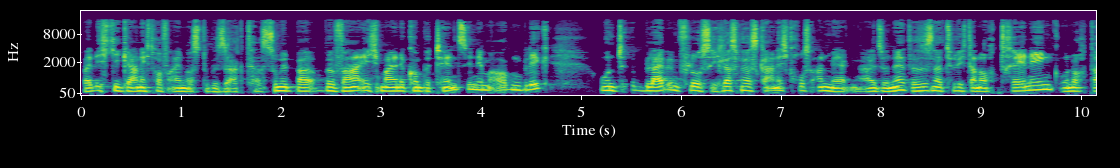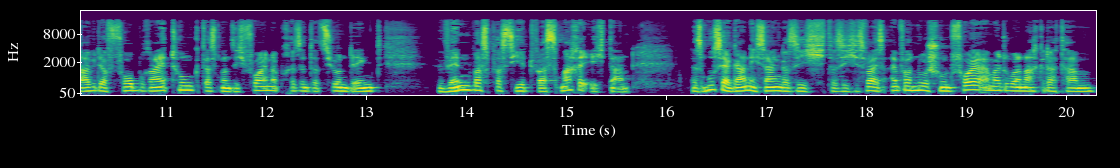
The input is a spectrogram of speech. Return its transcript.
Weil ich gehe gar nicht drauf ein, was du gesagt hast. Somit bewahre ich meine Kompetenz in dem Augenblick und bleib im Fluss. Ich lasse mir das gar nicht groß anmerken. Also, ne, das ist natürlich dann auch Training und auch da wieder Vorbereitung, dass man sich vor einer Präsentation denkt, wenn was passiert, was mache ich dann? Das muss ja gar nicht sagen, dass ich, dass ich es weiß. Einfach nur schon vorher einmal drüber nachgedacht haben.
